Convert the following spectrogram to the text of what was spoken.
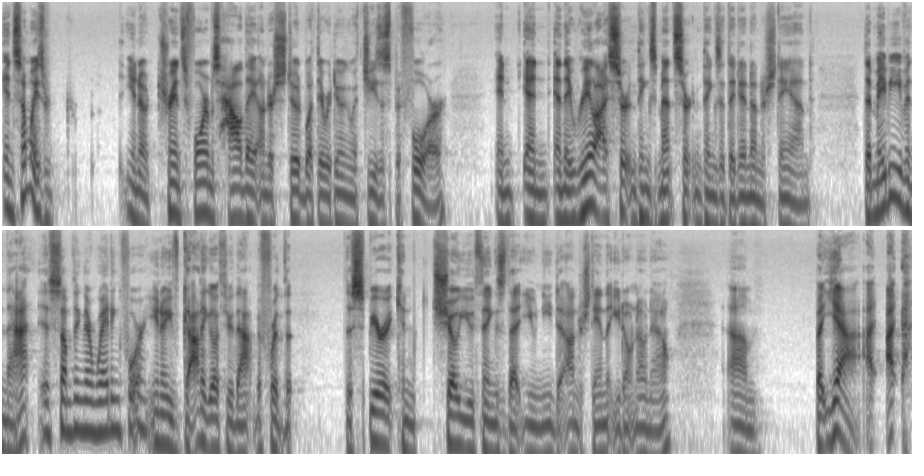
in some ways, you know, transforms how they understood what they were doing with Jesus before, and and and they realized certain things meant certain things that they didn't understand. That maybe even that is something they're waiting for. You know, you've got to go through that before the the Spirit can show you things that you need to understand that you don't know now. Um, but yeah, I, I, I,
